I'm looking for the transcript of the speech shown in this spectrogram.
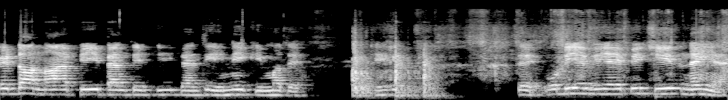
ਐਡਾ ਨਾਂ ਹੈ P35 P35 ਇੰਨੀ ਕੀਮਤ ਹੈ। ਠੀਕ ਹੈ। ਤੇ ਉਹਦੀ ਇਹ ਵੀਆਈਪੀ ਚੀਜ਼ ਨਹੀਂ ਹੈ।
